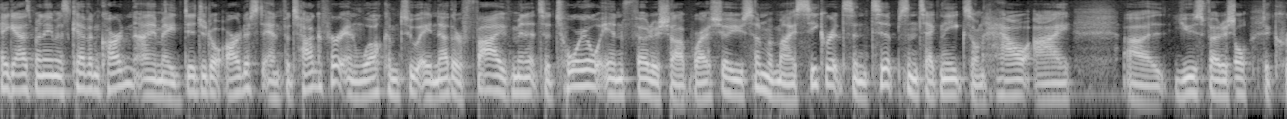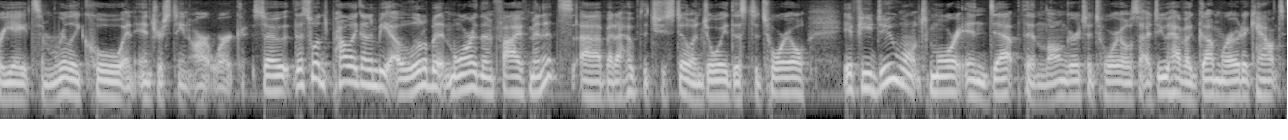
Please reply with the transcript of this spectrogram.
Hey guys, my name is Kevin Carden. I am a digital artist and photographer, and welcome to another five minute tutorial in Photoshop where I show you some of my secrets and tips and techniques on how I uh, use Photoshop to create some really cool and interesting artwork. So, this one's probably going to be a little bit more than five minutes, uh, but I hope that you still enjoy this tutorial. If you do want more in depth and longer tutorials, I do have a Gumroad account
